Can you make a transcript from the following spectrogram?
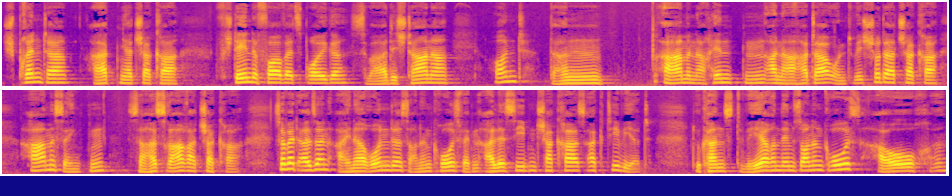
Sprinter, Ajna Chakra, stehende Vorwärtsbeuge, Svadhisthana und dann Arme nach hinten, Anahata und Vishuddha Chakra, Arme senken, Sahasrara Chakra. So wird also in einer Runde Sonnengruß werden alle sieben Chakras aktiviert. Du kannst während dem Sonnengruß auch äh,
